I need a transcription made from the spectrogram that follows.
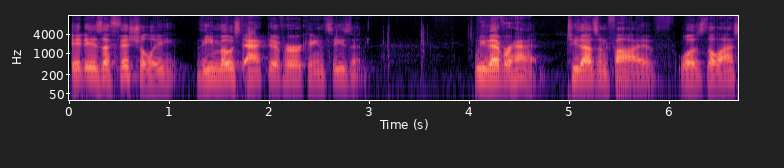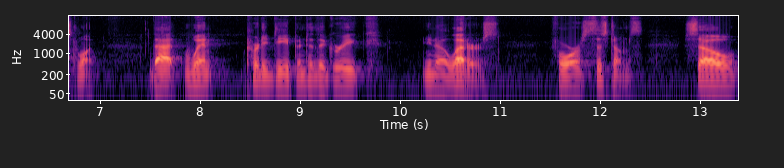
it is officially the most active hurricane season we've ever had. 2005 was the last one that went pretty deep into the Greek, you know, letters for systems. So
